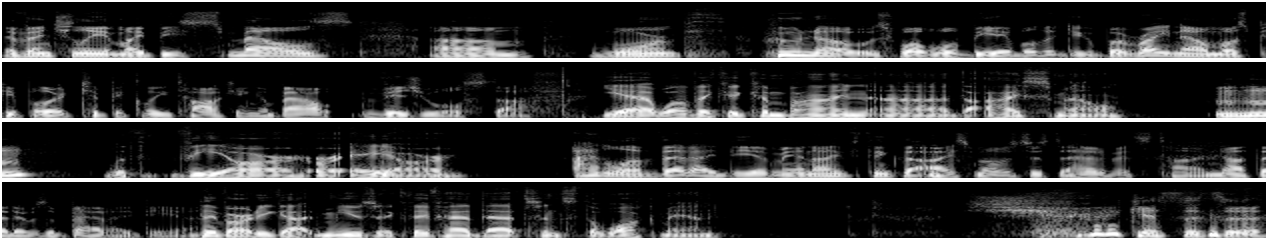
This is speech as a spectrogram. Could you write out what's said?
Eventually, it might be smells, um, warmth. Who knows what we'll be able to do? But right now, most people are typically talking about visual stuff. Yeah, well, they could combine uh, the iSmell Mm-hmm. with VR or AR. I love that idea, man. I think the iSmell was just ahead of its time. Not that it was a bad idea. They've already got music. They've had that since the Walkman. Sure, I guess that's a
